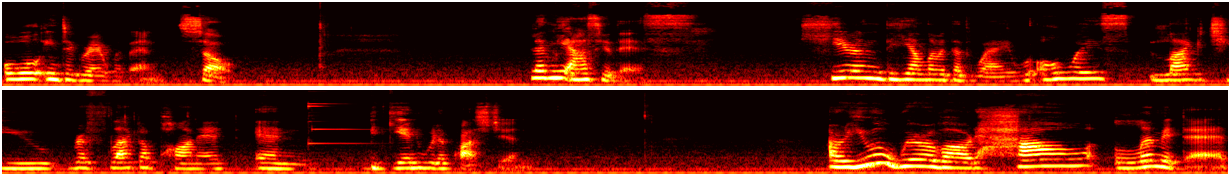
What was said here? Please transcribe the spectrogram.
all integrate within. So, let me ask you this. Here in the Unlimited Way, we always like to reflect upon it and begin with a question. Are you aware about how limited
